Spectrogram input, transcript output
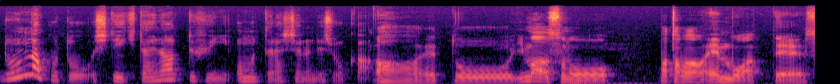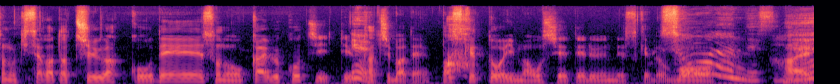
どんなことをしていきたいなっていうふうに思ってらっしゃるんでしょうか？ああえっと今はその、まあ、たまたま縁もあってその木方中学校でその外部コーチっていう立場でバスケットを今教えてるんですけども。そうなんですね。はい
